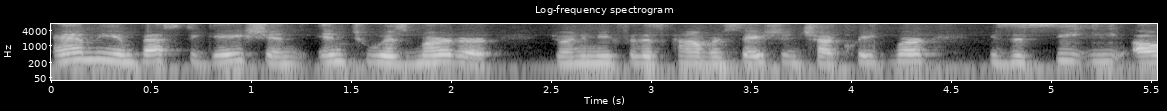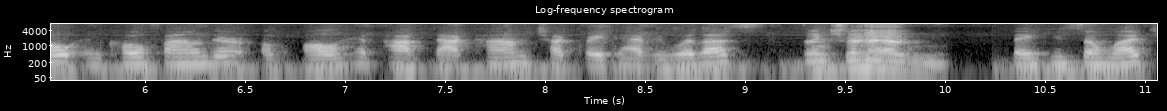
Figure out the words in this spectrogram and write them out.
and the investigation into his murder. Joining me for this conversation, Chuck Creekmur. He's the CEO and co-founder of allhiphop.com. Chuck, great to have you with us. Thanks for having me. Thank you so much.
